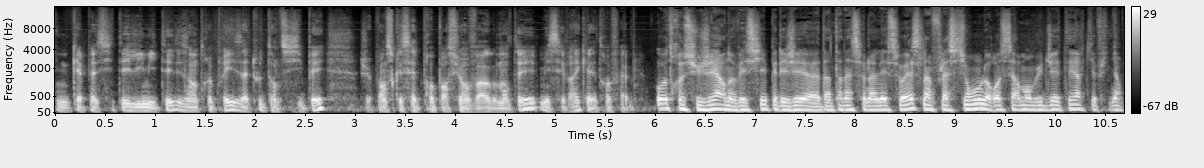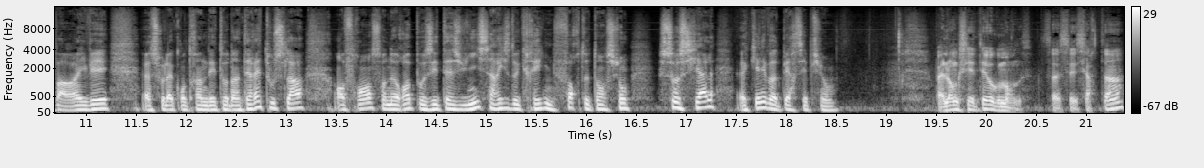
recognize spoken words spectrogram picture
une, capacité limitée des entreprises à tout anticiper. Je pense que cette proportion va augmenter, mais c'est vrai qu'elle est trop faible. Autre sujet, Arnaud Vessier, PDG d'International SOS, l'inflation, le resserrement budgétaire qui va finir par arriver euh, sous la contrainte des taux d'intérêt. Tout cela, en France, en Europe, aux États-Unis, ça risque de créer une forte tension sociale. Euh, quelle est votre perception? Bah, l'anxiété augmente, ça c'est certain.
